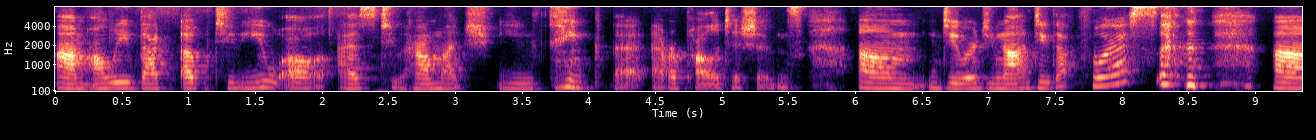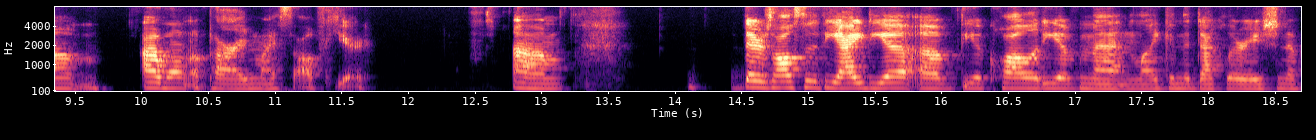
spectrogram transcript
Um, I'll leave that up to you all as to how much you think that our politicians um, do or do not do that for us. um, I won't opine myself here. Um, there's also the idea of the equality of men, like in the Declaration of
